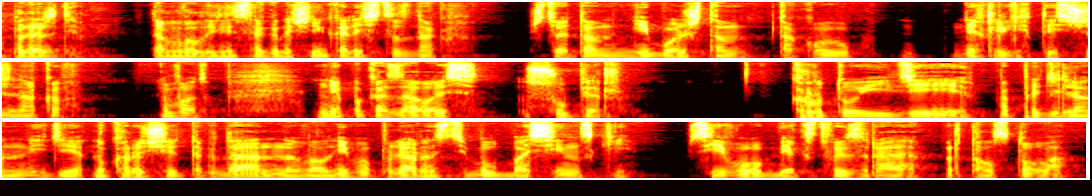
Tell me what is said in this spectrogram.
подожди. Там было единственное ограничение количество знаков. Что там не больше там такого нескольких тысяч знаков. Вот. Мне показалось супер крутой идеей, определенной идеей. Ну, короче, тогда на волне популярности был Басинский с его «Бегство из рая» про Толстого.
